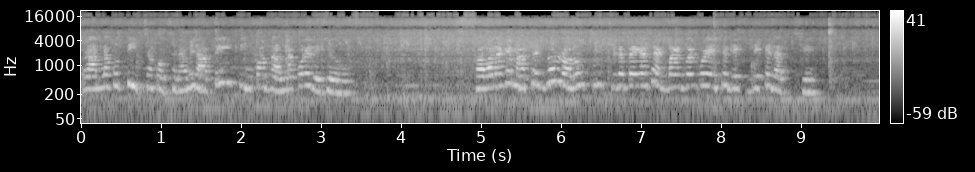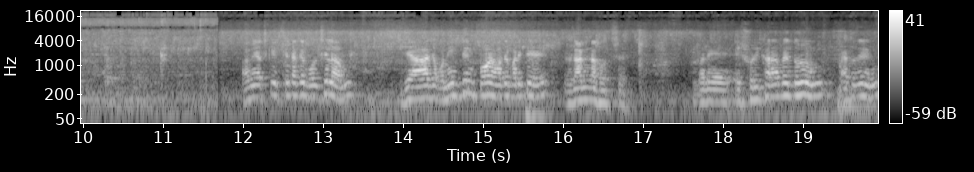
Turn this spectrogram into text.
রান্না করতে ইচ্ছা করছে না। আমি রাতেই তিন পদ রান্না করে রেখে দেবো। সবার আগে মাছের ঝোল রনক খিদে পেয়ে গেছে, একবার একবার করে এসে দেখ- দেখে যাচ্ছে। আমি আজকে সেটাকে বলছিলাম যে আজ অনেক দিন পর আমাদের বাড়িতে রান্না হচ্ছে। মানে এই শরীর খারাপের দরুন এতদিন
